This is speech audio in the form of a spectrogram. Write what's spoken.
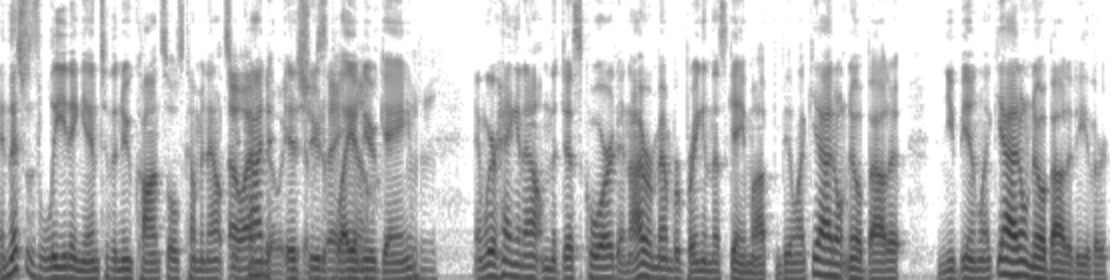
and this was leading into the new consoles coming out, so Oh, kind of issue to play a new game. Mhm. And we are hanging out in the Discord, and I remember bringing this game up and being like, "Yeah, I don't know about it," and you being like, "Yeah, I don't know about it either."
